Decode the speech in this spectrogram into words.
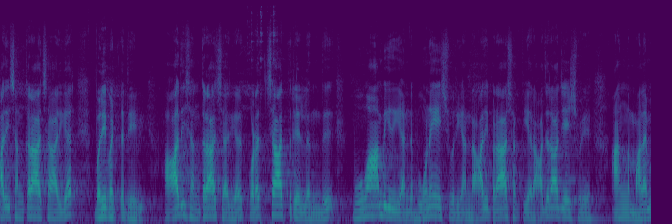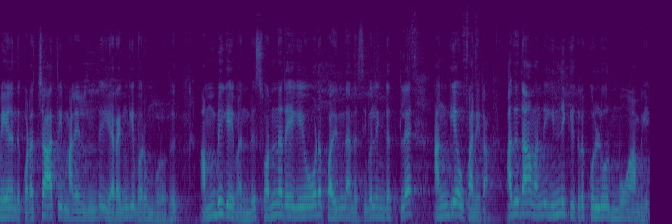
ஆதி சங்கராச்சாரியார் வழிபட்ட தேவி. ஆதி சங்கராச்சாரியார் கொடச்சாத்திரையிலேருந்து மூகாம்பிகை அந்த புவனேஸ்வரி அந்த ஆதி பராசக்தியை ராஜராஜேஸ்வரி அங்கே மலை மேலேருந்து கொடச்சாத்திரி மலையிலேருந்து இறங்கி வரும்பொழுது அம்பிகை வந்து சொர்ண ரேகையோடு பதிந்த அந்த சிவலிங்கத்தில் அங்கேயே உட்காந்துட்டான் அதுதான் வந்து இன்றைக்கி இருக்கிற கொல்லூர் மூவாம்பிகை.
